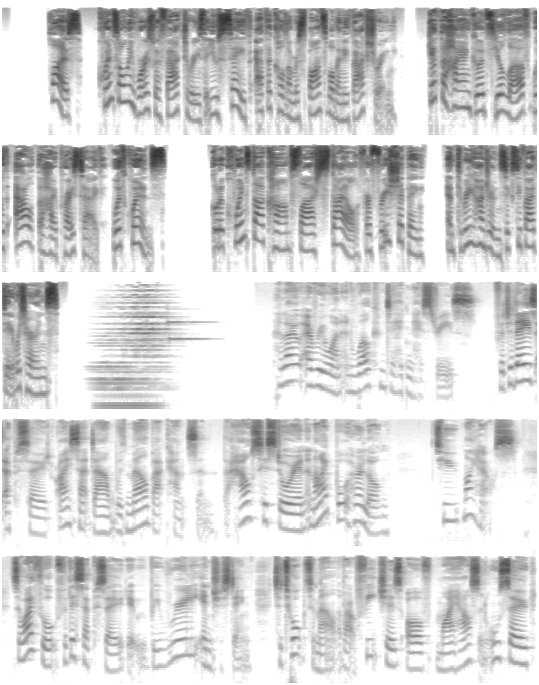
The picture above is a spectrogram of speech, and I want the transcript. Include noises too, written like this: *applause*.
Plus, Quince only works with factories that use safe, ethical, and responsible manufacturing. Get the high-end goods you'll love without the high price tag with Quince. Go to quince.com/style for free shipping and 365-day returns. Hello, everyone, and welcome to Hidden Histories. For today's episode, I sat down with Mel Backe-Hansen, the house historian, and I brought her along to my house. So I thought for this episode it would be really interesting to talk to Mel about features of my house and also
